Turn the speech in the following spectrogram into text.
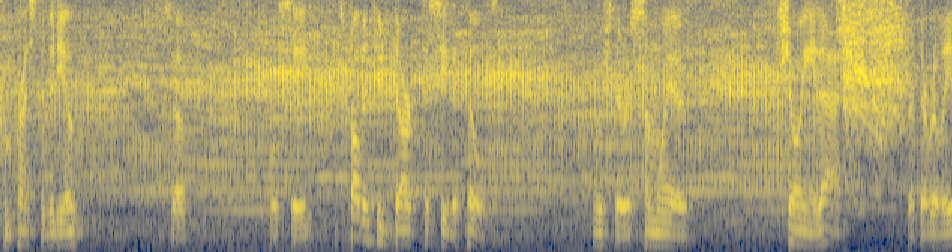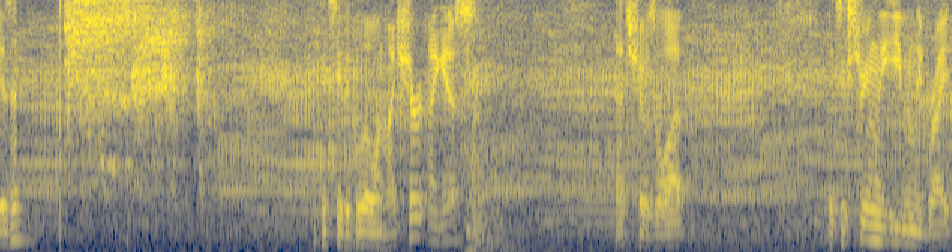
compress the video. So, we'll see. It's probably too dark to see the hilt. Wish there was some way of showing you that, but there really isn't. You can see the glow on my shirt, I guess. That shows a lot. It's extremely evenly bright.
